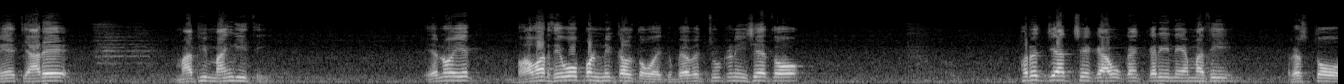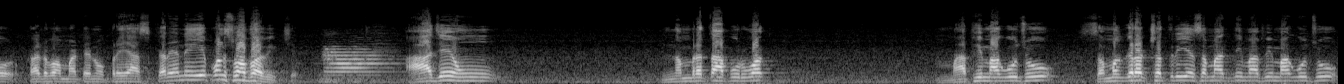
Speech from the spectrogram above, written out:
મેં ત્યારે માફી માંગી હતી, એનો એક ભાવાર્થ એવો પણ નીકળતો હોય કે ભાઈ હવે ચૂંટણી છે તો ફરજિયાત છે કે આવું કંઈક કરીને એમાંથી રસ્તો કાઢવા માટેનો પ્રયાસ કરે અને એ પણ સ્વાભાવિક છે. આજે હું નમ્રતાપૂર્વક માફી માગું છું, સમગ્ર ક્ષત્રિય સમાજની માફી માગું છું,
